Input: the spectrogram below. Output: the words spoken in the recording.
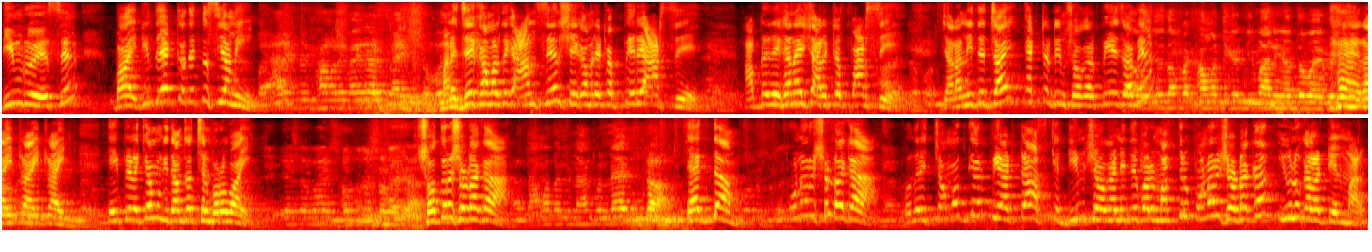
ডিম রয়েছে। ভাই ডিম তো একটা দেখতেছি আমি। মানে যে খামার থেকে আনছেন সেই খামারে একটা পেরে আসছে। আপনার এখানে এসে আরেকটা পারছে যারা নিতে চায় একটা ডিম সহকারে পেয়ে যাবে। আমরা খামার থেকে ডিম আনি না তো ভাই হ্যাঁ রাইট রাইট রাইট এই পেলে কেমন কি দাম চাচ্ছেন বড় ভাই? সতেরোশো টাকা। সতেরোশো টাকা। দামাদামি না করলে একদম। একদম। পনেরোশো টাকা। ওদের এই চমৎকার পেয়ারটা আজকে ডিম সহকারে নিতে পারে মাত্র পনেরোশো টাকা ইউলো কালার টেল মার্ক।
